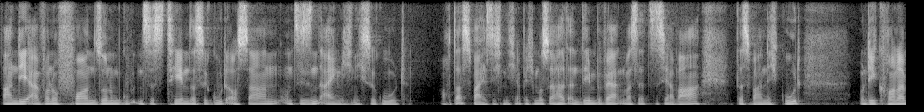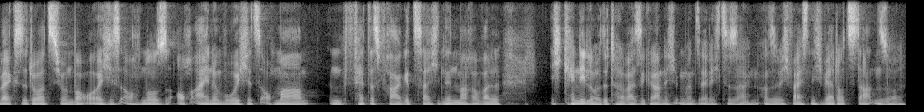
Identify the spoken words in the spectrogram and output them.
waren die einfach nur vor in so einem guten System, dass sie gut aussahen und sie sind eigentlich nicht so gut? Auch das weiß ich nicht, aber ich muss halt an dem bewerten, was letztes Jahr war. Das war nicht gut. Und die Cornerback-Situation bei euch ist auch nur auch eine, wo ich jetzt auch mal ein fettes Fragezeichen hinmache, weil ich kenne die Leute teilweise gar nicht, um ganz ehrlich zu sein. Also ich weiß nicht, wer dort starten soll.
